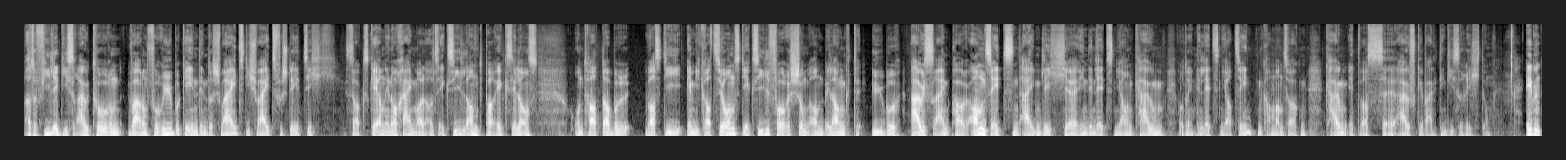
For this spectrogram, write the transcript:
Also viele dieser Autoren waren vorübergehend in der Schweiz. Die Schweiz versteht sich, ich sage es gerne noch einmal, als Exilland par excellence und hat aber was die Emigrations-, die Exilforschung anbelangt, über außer ein paar Ansätzen eigentlich äh, in den letzten Jahren kaum oder in den letzten Jahrzehnten kann man sagen, kaum etwas äh, aufgebaut in dieser Richtung. Eben,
